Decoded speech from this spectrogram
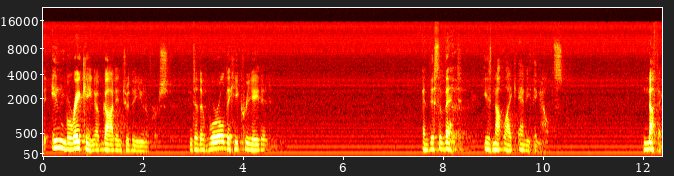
the inbreaking of God into the universe, into the world that He created. And this event is not like anything else. Nothing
